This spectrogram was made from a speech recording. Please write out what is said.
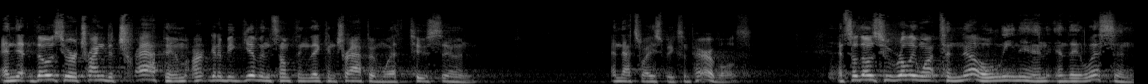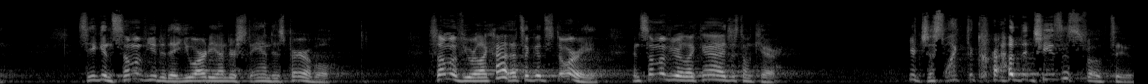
and that those who are trying to trap him aren't going to be given something they can trap him with too soon. And that's why he speaks in parables. And so those who really want to know lean in and they listen. See, again, some of you today, you already understand his parable. Some of you are like, ah, that's a good story. And some of you are like, ah, I just don't care. You're just like the crowd that Jesus spoke to.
